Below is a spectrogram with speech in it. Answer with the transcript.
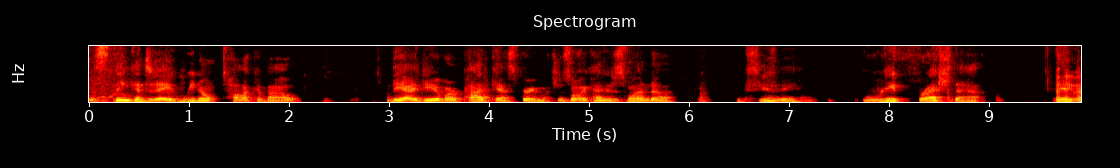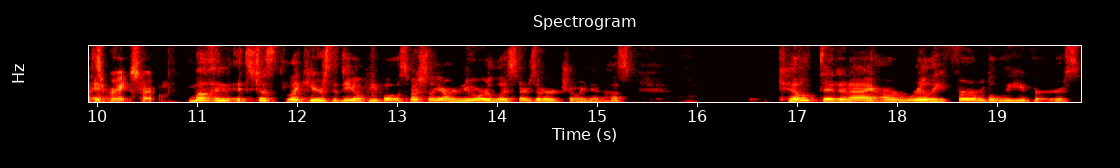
was thinking today, we don't talk about the idea of our podcast very much. And so I kind of just wanted to, excuse me, refresh that. I think And- that's a great start. well, and it's just like here's the deal, people, especially our newer listeners that are joining us. Kilted and I are really firm believers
